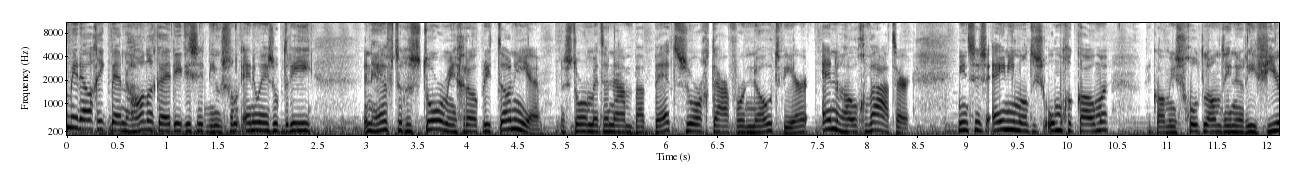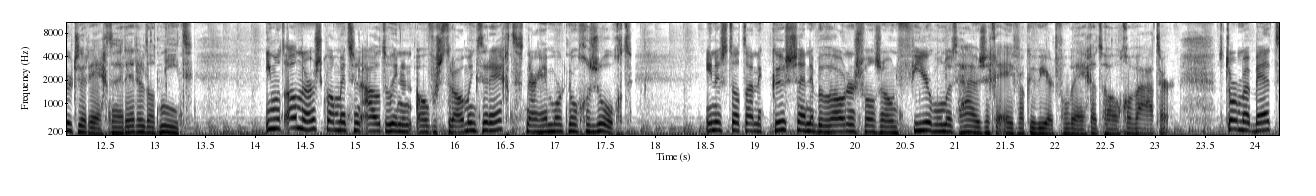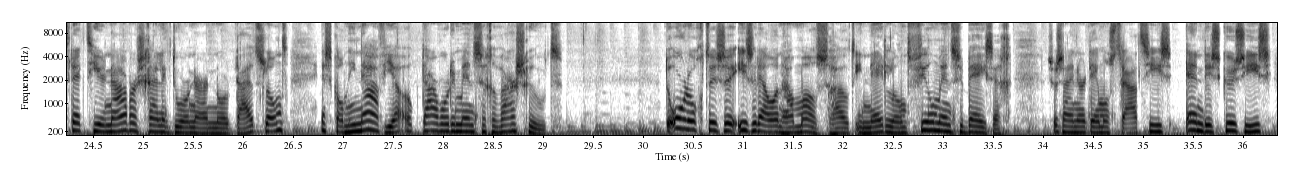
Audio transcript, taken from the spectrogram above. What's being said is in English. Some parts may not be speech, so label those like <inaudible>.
Goedemiddag, ik ben Hanneke. Dit is het nieuws van NOS op 3. Een heftige storm in Groot-Brittannië. De storm met de naam Babette zorgt daarvoor noodweer en hoog water. Minstens één iemand is omgekomen. Hij kwam in Schotland in een rivier terecht en redde dat niet. Iemand anders kwam met zijn auto in een overstroming terecht. Naar hem wordt nog gezocht. In een stad aan de kust zijn de bewoners van zo'n 400 huizen geëvacueerd vanwege het hoge water. Storm Babette trekt hierna waarschijnlijk door naar Noord-Duitsland en Scandinavië. Ook daar worden mensen gewaarschuwd. De oorlog tussen Israël en Hamas houdt in Nederland veel mensen bezig. Zo zijn er demonstraties en discussies.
